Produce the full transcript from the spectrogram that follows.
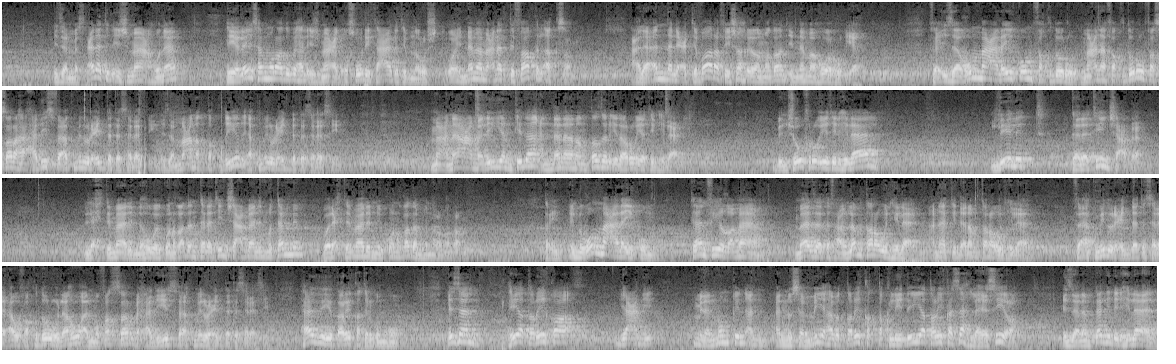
إذا مسألة الإجماع هنا هي ليس المراد بها الإجماع الأصولي كعادة ابن رشد وإنما معنى اتفاق الأكثر على أن الاعتبار في شهر رمضان إنما هو الرؤية فإذا غم عليكم فاقدروا. معنى فاقدروا فسرها حديث فأكملوا العدة ثلاثين. إذا معنى التقدير أكملوا العدة ثلاثين. معناه عمليا كده أننا ننتظر إلى رؤية الهلال. بنشوف رؤية الهلال ليلة 30 شعبان. الاحتمال إن هو يكون غدا 30 شعبان المتمم والاحتمال انه يكون غدا من رمضان. طيب إن غم عليكم كان في غمام ماذا تفعلون؟ لم تروا الهلال معناها كده لم تروا الهلال. فأكملوا العدة سلا أو فاقدروا له المفسر بحديث فأكملوا العدة ثلاثين. هذه طريقة الجمهور. إذا هي طريقة يعني من الممكن أن, أن نسميها بالطريقة التقليدية طريقة سهلة يسيرة. إذا لم تجد الهلال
